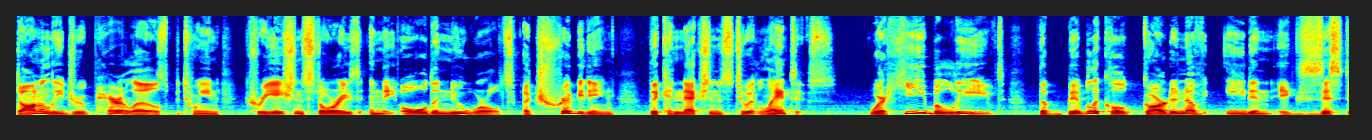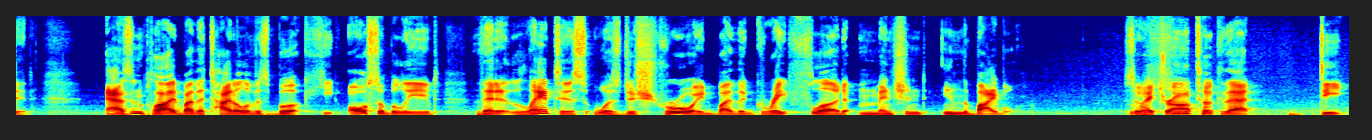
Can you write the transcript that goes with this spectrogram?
Donnelly drew parallels between creation stories in the old and new worlds, attributing the connections to Atlantis, where he believed the biblical Garden of Eden existed. As implied by the title of his book, he also believed that Atlantis was destroyed by the great flood mentioned in the Bible. So Mic he drop. took that deep.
